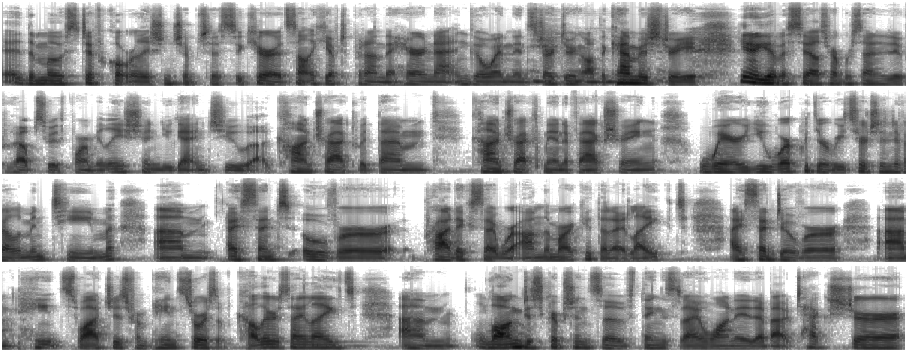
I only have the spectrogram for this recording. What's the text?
uh, the most difficult relationship to secure. It's not like you have to put on the hairnet and go in and start doing all the chemistry. You know, you have a sales representative who helps you with formulation. You get into a contract with them, contract manufacturing, where you work with your research and development team. Um, I sent over products that were on the market that I liked. I sent over um, paint swatches from paint stores of colors I liked, um, long descriptions of things that I wanted about texture.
